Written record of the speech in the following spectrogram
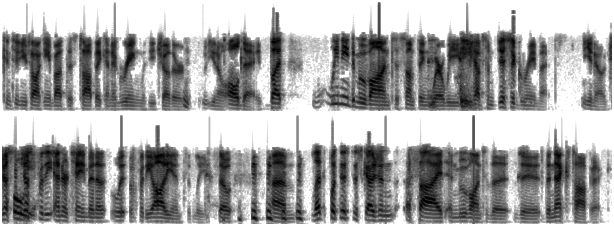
continue talking about this topic and agreeing with each other, you know, all day. But we need to move on to something where we have some disagreements you know, just oh, just yeah. for the entertainment of, for the audience at least. So um, let's put this discussion aside and move on to the, the, the next topic.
